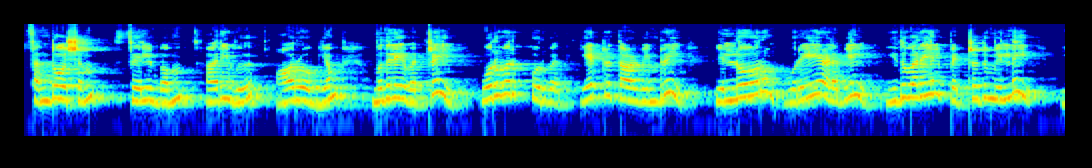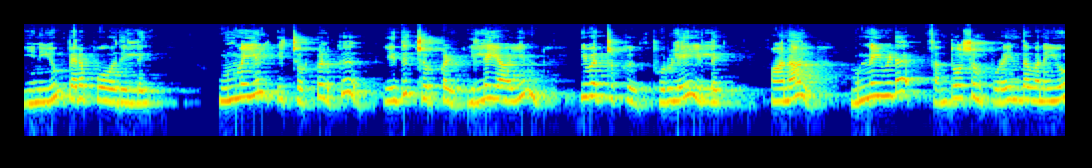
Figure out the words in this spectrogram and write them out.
சந்தோஷம் செல்வம் அறிவு ஆரோக்கியம் முதலியவற்றை ஒருவருக்கொருவர் ஏற்றத்தாழ்வின்றி எல்லோரும் ஒரே அளவில் இதுவரையில் பெற்றதும் இல்லை இனியும் பெறப்போவதில்லை. உண்மையில் இச்சொற்களுக்கு எதிர்ச்சொற்கள் இல்லையாயின் இவற்றுக்கு பொருளே இல்லை. ஆனால் உன்னைவிட சந்தோஷம் குறைந்தவனையோ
